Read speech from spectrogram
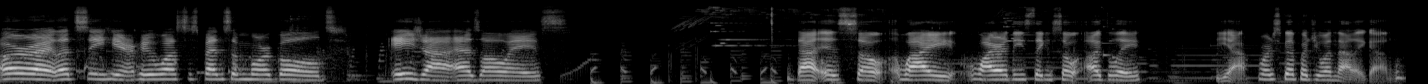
Alright, let's see here. Who wants to spend some more gold? Asia, as always. That is so... Why, why are these things so ugly? Yeah, we're just gonna put you in that again.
